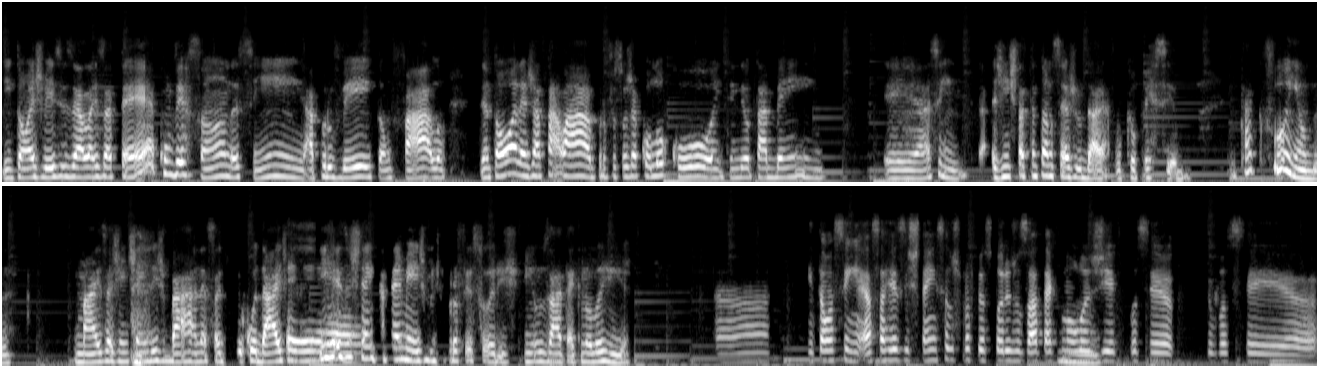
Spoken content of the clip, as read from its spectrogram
Então, às vezes, elas até conversando, assim, aproveitam, falam, tentam, olha, já tá lá, o professor já colocou, entendeu? Tá bem. É, assim, a gente está tentando se ajudar, o que eu percebo. Tá fluindo. Mas a gente ainda esbarra nessa dificuldade é... e resistência até mesmo de professores em usar a tecnologia. Ah, então, assim, essa resistência dos professores de usar a tecnologia uhum. que você, que você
